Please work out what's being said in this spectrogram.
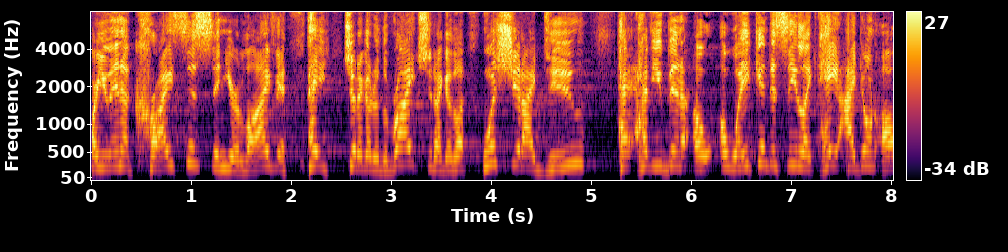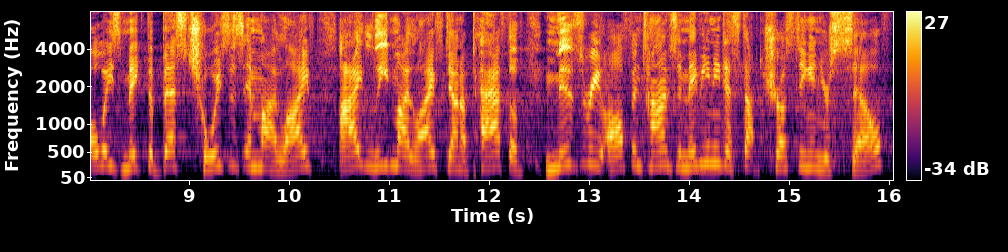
Are you in a crisis in your life? Hey, should I go to the right? Should I go to the left? What should I do? Have you been awakened to see, like, hey, I don't always make the best choices in my life? I lead my life down a path of misery oftentimes, and maybe you need to stop trusting in yourself.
